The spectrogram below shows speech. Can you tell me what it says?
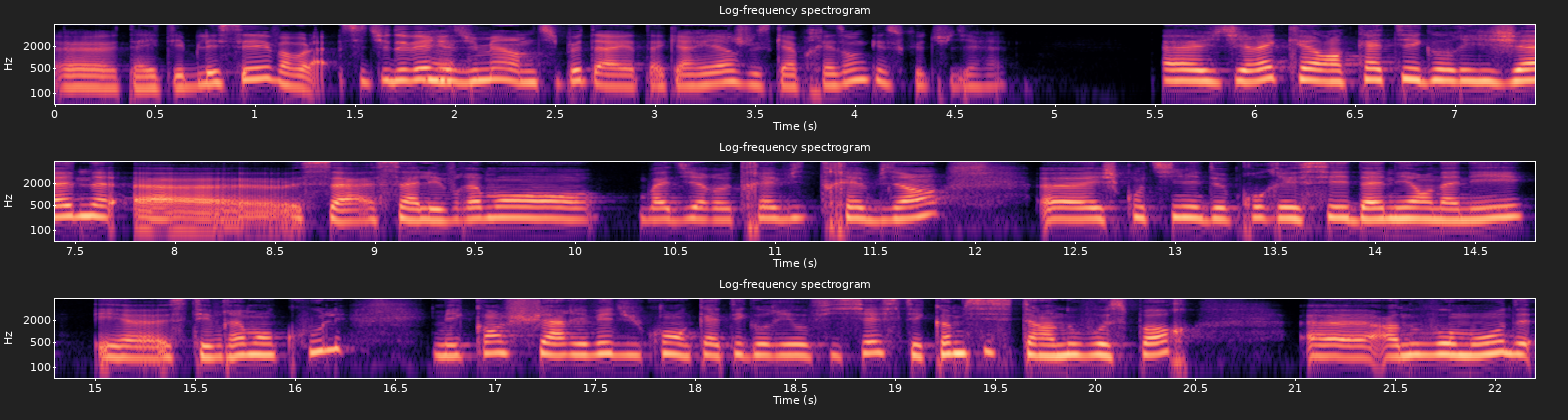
tu as été blessé. Enfin voilà, si tu devais résumer un petit peu ta, carrière jusqu'à présent, qu'est-ce que tu dirais? Je dirais qu'en catégorie jeune, ça, ça allait vraiment, on va dire, très vite, très bien. et je continuais de progresser d'année en année et euh, c'était vraiment cool. Mais quand je suis arrivée du coup en catégorie officielle, c'était comme si c'était un nouveau sport, euh, un nouveau monde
